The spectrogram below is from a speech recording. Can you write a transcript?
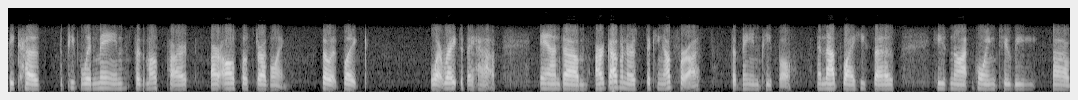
because the people in Maine, for the most part, are also struggling. So it's like, what right do they have? And um, our governor is sticking up for us, the Maine people, and that's why he says he's not going to be um,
